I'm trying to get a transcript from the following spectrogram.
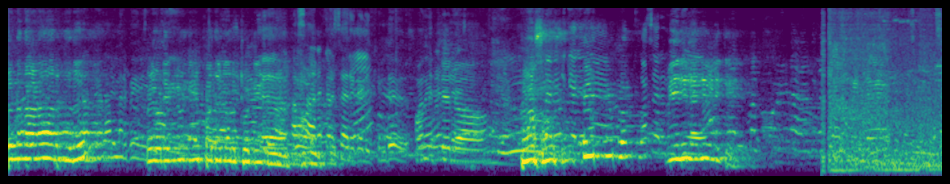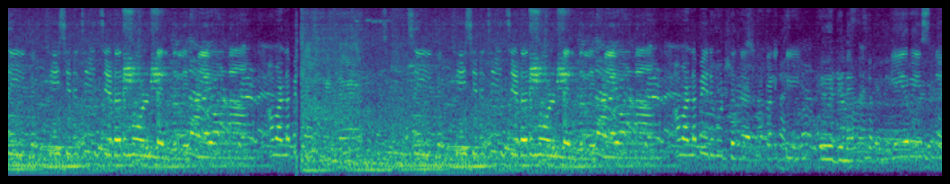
തുണ്ടെന്നാണ് അറിഞ്ഞത് എവിടെയെങ്കിലും ഈ പദം റിപ്പോർട്ട് ചെയ്യേണ്ടതാണ് കളിക്കുന്നുണ്ട് വന്നിട്ടില്ലല്ലോ മേരി ചേച്ചിയുടെ ചേച്ചിയുടെ ഒരു മോളുണ്ടായിരുന്നില്ലേ ഫിയോണ അവളുടെ പേര് ചേച്ചിയുടെ ചേച്ചിയുടെ ഒരു മോളുണ്ടായിരുന്നില്ലേ ഫിയോണ അവളുടെ പേര് വിട്ടുണ്ടായിരുന്നു കളിക്ക് ഈ റീസിന്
